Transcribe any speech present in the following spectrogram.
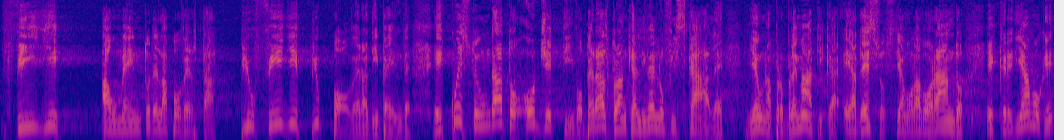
Figli aumento della povertà. Più figli, più povera dipende. E questo è un dato oggettivo, peraltro anche a livello fiscale vi è una problematica e adesso stiamo lavorando e crediamo che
